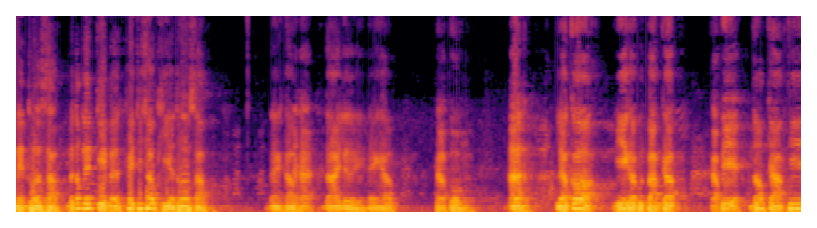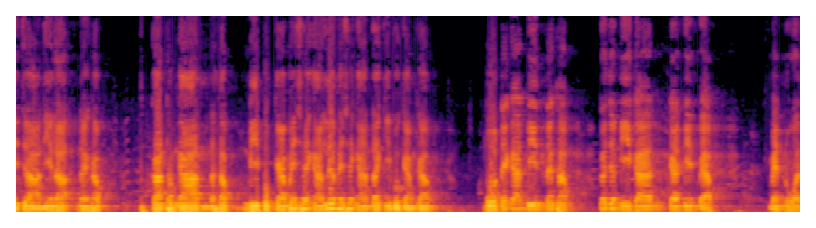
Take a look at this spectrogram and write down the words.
เล่นโทรศัพท์ ไม่ต้องเล่นเกมแบบใครที่ชอบเขี่ยโทรศัพท์นะครับ นะฮะ ได้เลยนะครับ ครับผมแล้อะวแล้วก็นี่ครับคุณปั๊มครับ ครับพี่ นอกจากที่จะนี้แล้วนะครับ การทำงานนะครับ มีโปรแกรมให้ใช้งานเลือกให้ใช้งานได้กี่โปรแกรมครับ โหมดในการบินนะครับ ก็จะมีการการบินแบบ แมนนวล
